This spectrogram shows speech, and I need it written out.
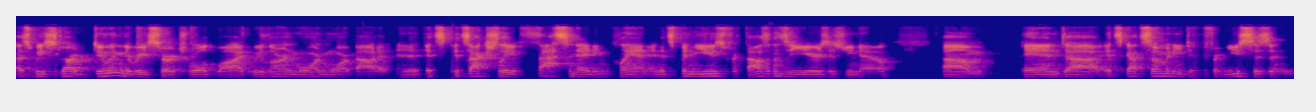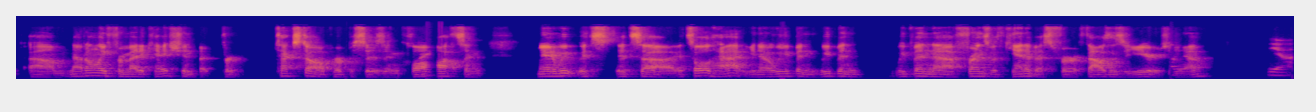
as we start doing the research worldwide, we learn more and more about it. And it's it's actually a fascinating plant, and it's been used for thousands of years, as you know. Um, and uh, it's got so many different uses, and um, not only for medication, but for textile purposes and cloths. And man, we it's it's uh, it's old hat. You know, we've been we've been we've been uh, friends with cannabis for thousands of years. You know. Yeah,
